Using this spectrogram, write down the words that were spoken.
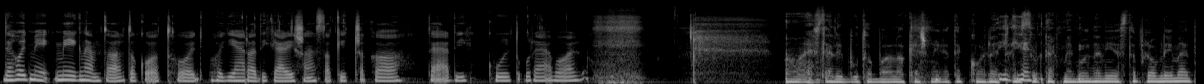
de hogy még, még nem tartok ott, hogy, hogy ilyen radikálisan szakítsak a tárgyi kultúrával. Ezt előbb-utóbb a lakásméretek korlátai szokták megoldani ezt a problémát.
